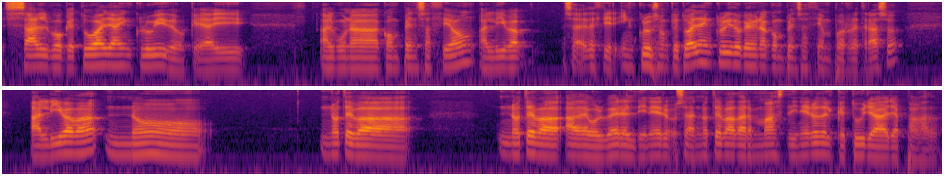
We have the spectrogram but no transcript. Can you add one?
salvo que tú hayas incluido que hay alguna compensación, Alibaba, o es decir, incluso aunque tú hayas incluido que hay una compensación por retraso, Alibaba no, no te va no te va a devolver el dinero, o sea, no te va a dar más dinero del que tú ya hayas pagado.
